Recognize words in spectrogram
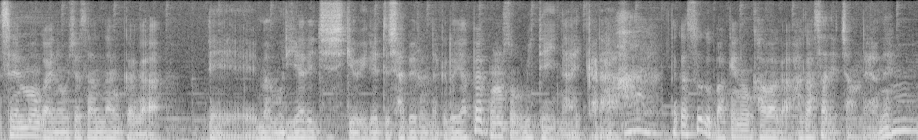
専門外のお医者さんなんかが、えーまあ、無理やり知識を入れて喋るんだけどやっぱりこの人も見ていないから、はい。だからすぐ化けの皮が剥がされちゃうんだよね。うん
